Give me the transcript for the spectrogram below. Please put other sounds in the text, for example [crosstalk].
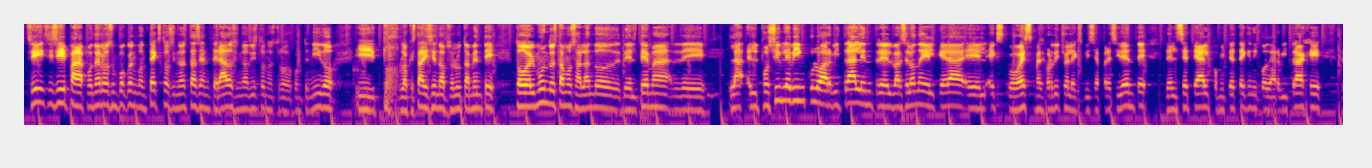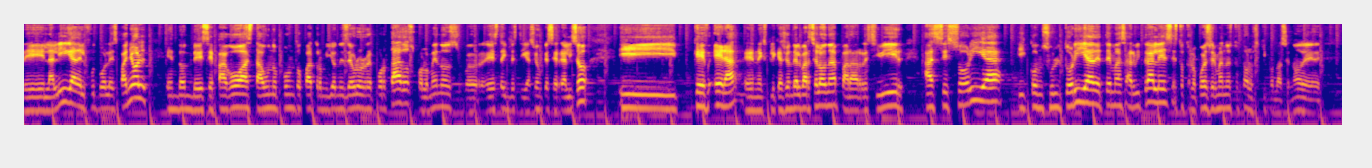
Sí, sí, sí, para ponerlos un poco en contexto, si no estás enterado, si no has visto nuestro contenido y lo que está diciendo absolutamente todo el mundo, estamos hablando del tema de el posible vínculo arbitral entre el Barcelona y el que era el ex, o es mejor dicho, el ex vicepresidente del CTA, el Comité Técnico de Arbitraje de la Liga del Fútbol Español, en donde se pagó hasta 1.4 millones de euros reportados, por lo menos por esta investigación que se realizó, y que era, en explicación del Barcelona, para recibir asesoría y consultoría de temas arbitrales. Esto te lo puedo decir, hermano, esto todos los equipos lo hacen, ¿no?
